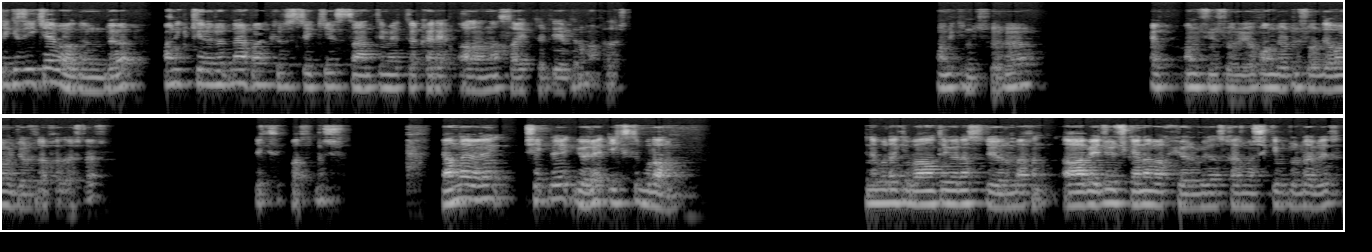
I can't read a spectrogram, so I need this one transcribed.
8'i 2'ye böldüm 4. 12 kere 4 ne yapar? 48 santimetre kare alanına sahiptir diyebilirim arkadaşlar. 12. soru. Evet 13. soru yok. 14. soru devam ediyoruz arkadaşlar. Eksik basmış. Yanına verilen şekle göre x'i bulalım. Yine buradaki bağıntıya göre nasıl diyorum? Bakın ABC üçgene bakıyorum. Biraz karmaşık gibi durabilir.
